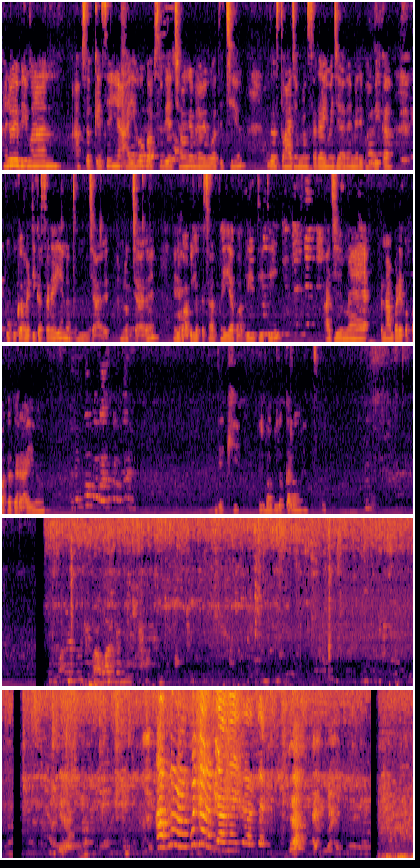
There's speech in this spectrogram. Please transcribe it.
Hello everyone आप सब कैसे हैं? आई होप आप सभी अच्छे होंगे, मैं भी बहुत अच्छी हूँ। दोस्तों, आज हम लोग सगाई में जा रहे हैं। मेरी भाभी का पुप्पू का, बेटी का सगाई है ना तो हम जा रहे, हम लोग जा रहे हैं। मेरी भाभी लोग के साथ, भैया, भाभी, दीदी। आज मैं अपना बड़े पापा का घर आई हूँ। देखिए, मेरी भाभी लोग कर रहे हैं। दोस्तों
